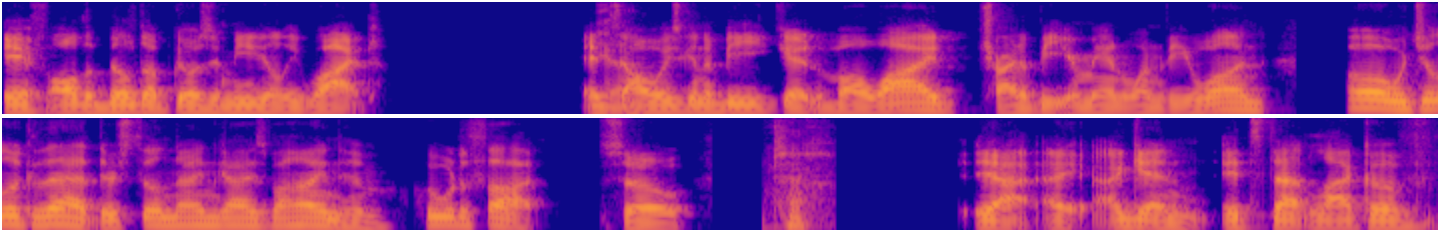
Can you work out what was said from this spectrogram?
if all the buildup goes immediately wide. It's Yeah. always going to be get the ball wide, try to beat your man 1v1. Oh, would you look at that? There's still nine guys behind him. Who would have thought? So, yeah, I, again, it's that lack of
